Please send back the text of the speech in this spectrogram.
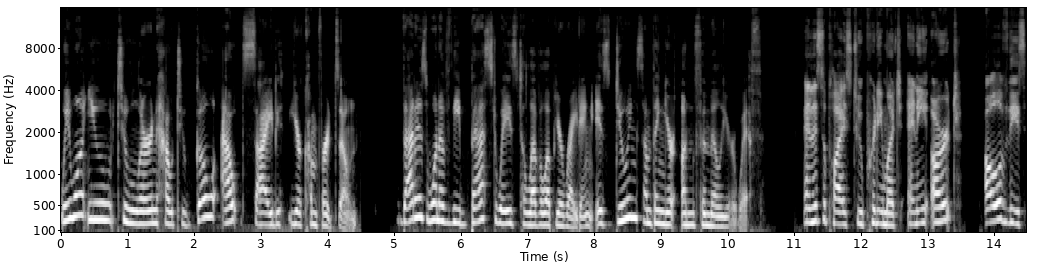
We want you to learn how to go outside your comfort zone. That is one of the best ways to level up your writing is doing something you're unfamiliar with. And this applies to pretty much any art. All of these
